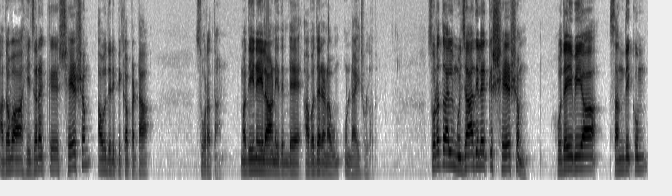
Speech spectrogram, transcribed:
അഥവാ ഹിജറയ്ക്ക് ശേഷം അവതരിപ്പിക്കപ്പെട്ട സൂറത്താണ്. മദീനയിലാണ് ഇതിന്റെ അവതരണവും ഉണ്ടായിട്ടുള്ളത്. സൂറത്ത് അൽ മുജാദിലയ്ക്ക് ശേഷം ഹുദൈബിയ സന്ധിക്കും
